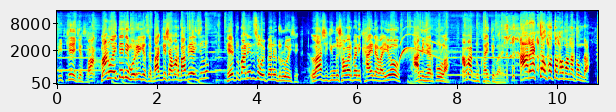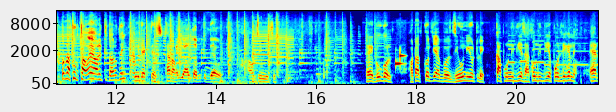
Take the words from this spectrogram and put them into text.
ফিট খেয়ে গেছে। মানু আইতেই দিয়ে মরে গেছে। ভাগ্যিস আমার বাপে আইছিল। হে একটু পানি দিছে ওই পানি ডুলো হইছে। লাশি কিন্তু সবার পানি খায় না ভাই। ও আমি হের পোলা। আমার ডু খাইতে পারে। আর একটাও কথা কবা না তোমরা। তোমরা চুপ থাও। এই আর একটু ধরো দেই। আমি দেখতে আছি খারাপ ভাইও একটু দেও। নিচে। এই গুগল হঠাৎ করে যে ঝিউনি উঠলে কাপুনি দিয়ে ঝাঁকুনি দিয়ে পড়ে গেলে এর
